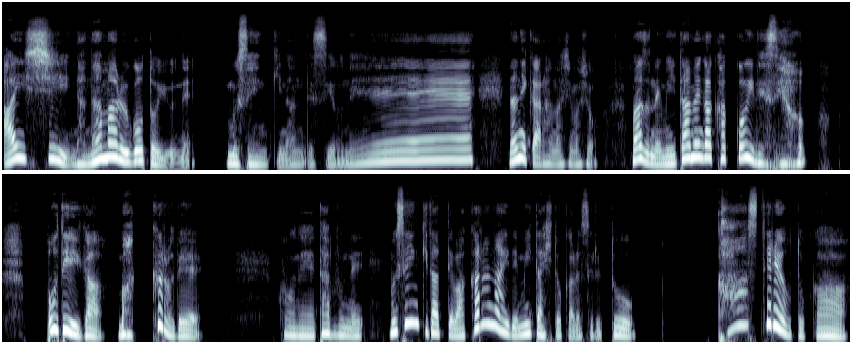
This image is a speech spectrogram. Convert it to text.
IC705 というね、無線機なんですよね。何から話しましょう？まずね、見た目がかっこいいですよ。ボディが真っ黒で、こうね、多分ね、無線機だってわからないで見た人からすると、カーステレオとか、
